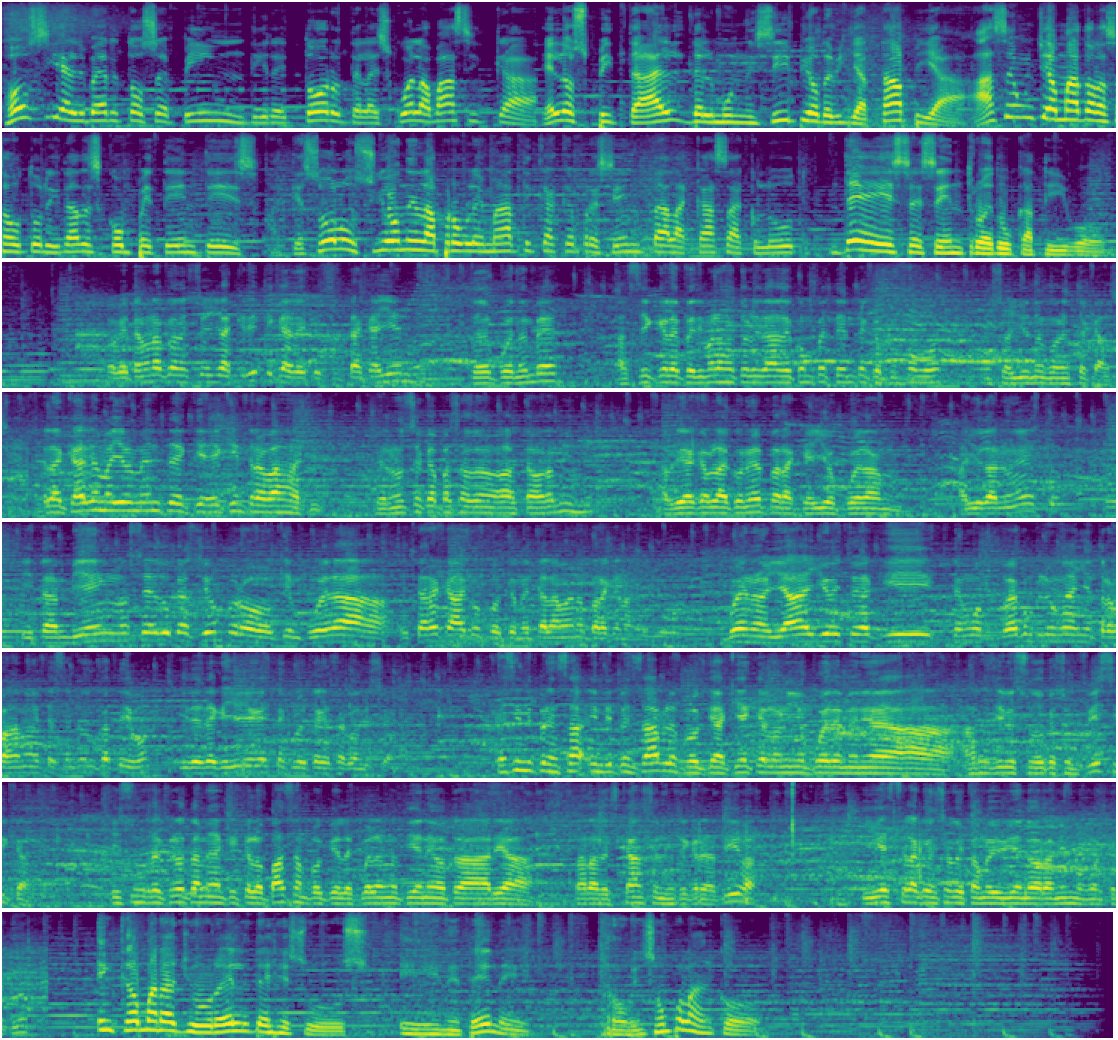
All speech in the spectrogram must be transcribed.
José Alberto Cepín, director de la Escuela Básica, el Hospital del municipio de Villatapia, hace un llamado a las autoridades competentes a que solucionen la problemática que presenta la Casa Club de ese centro educativo. Porque en una condición ya crítica de que se está cayendo, ustedes pueden ver, así que le pedimos a las autoridades competentes que por favor nos ayuden con este caso. El alcalde mayormente es quien trabaja aquí, pero no sé qué ha pasado hasta ahora mismo, habría que hablar con él para que ellos puedan ayudarnos en esto y también, no sé, educación, pero quien pueda estar acá, pues que meta la mano para que nos ayude. Bueno, ya yo estoy aquí, tengo, voy a cumplir un año trabajando en este centro educativo y desde que yo llegué a este club está en esa condición. Es indispensable porque aquí es que los niños pueden venir a, recibir su educación física y sus recreos también aquí que lo pasan porque la escuela no tiene otra área para descanso ni recreativa. Y esta es la condición que estamos viviendo ahora mismo con este club. En cámara Yurel de Jesús, NTN, Robinson Polanco.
